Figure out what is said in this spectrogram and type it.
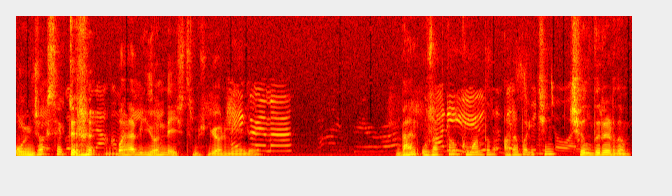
Oyuncak sektörü bayağı bir yön değiştirmiş görmeyeli. Ben uzaktan kumandalı araba için çıldırırdım.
